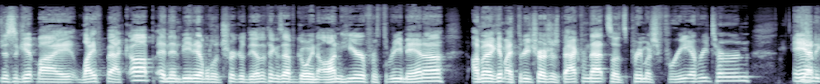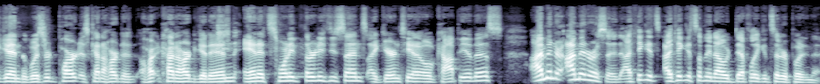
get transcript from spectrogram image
just to get my life back up, and then being able to trigger the other things I have going on here for three mana. I'm gonna get my three treasures back from that, so it's pretty much free every turn. And Yep. again, the wizard part is kind of hard to kind of hard to get in, and it's 20 32 cents. I guarantee I owe a copy of this. I'm in, I'm interested. I think it's I think it's something I would definitely consider putting in.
